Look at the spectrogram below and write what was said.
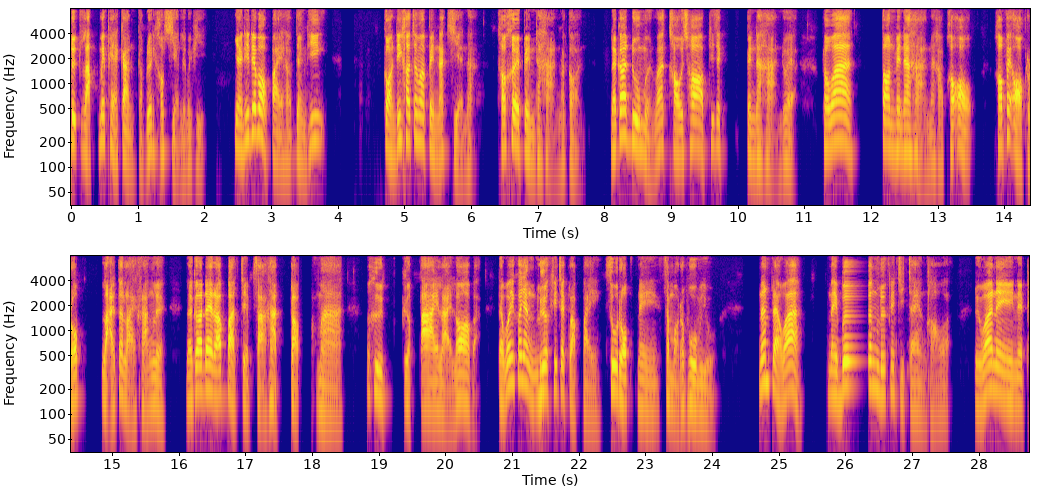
ลึกลับไม่แพ้กันกับเรื่องที่เขาเขียนเลยไหมพี่ อย่างที่ได้บอกไปครับ อย่างที่ก่อนที่เขาจะมาเป็นนักเขียนอะ เขาเคยเป็นทหารมาก่อน แล้วก็ดูเหมือนว่าเขาชอบที่จะเป็นทหารด้วย เพราะว่าตอนเป็นทหารนะครับเขาออกเขาไปออกรบหลายต่อหลายครั้งเลย แล้วก็ได้รับบาดเจ็บสาหัสกลับมา ก็คือเกือบตายหลายรอบอะ่ะ แต่ว่าก็ยังเลือกที่จะกลับไปสู้รบในสมรภูมิอยู่ นั่นแปลว่า ในเบื้องลึกในจิตใจของเขาอะ่ะ หรือว่าในในแพ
